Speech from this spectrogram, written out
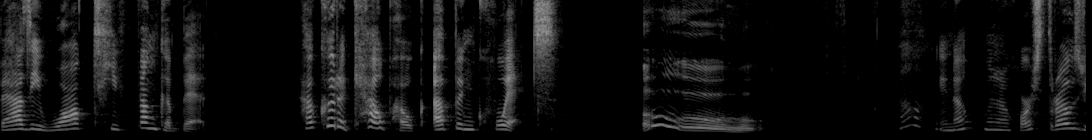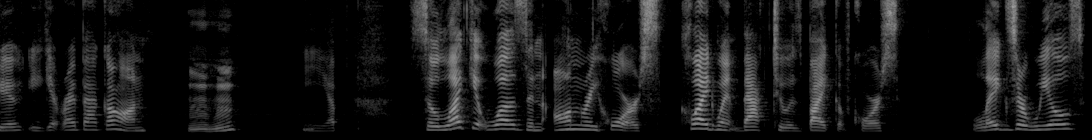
But as he walked, he thunk a bit. How could a cowpoke up and quit? Oh, Well, you know, when a horse throws you, you get right back on. mm-hmm. Yep. So, like it was an ornery horse, Clyde went back to his bike, of course. Legs or wheels,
